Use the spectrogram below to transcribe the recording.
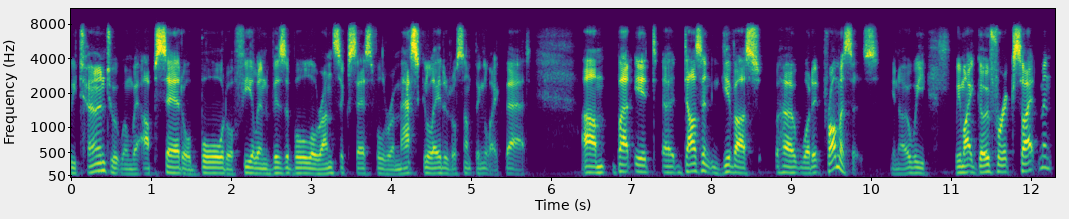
We turn to it when we're upset or bored or feel invisible or unsuccessful or emasculated or something like that. Um, but it uh, doesn't give us uh, what it promises. You know, we we might go for excitement,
